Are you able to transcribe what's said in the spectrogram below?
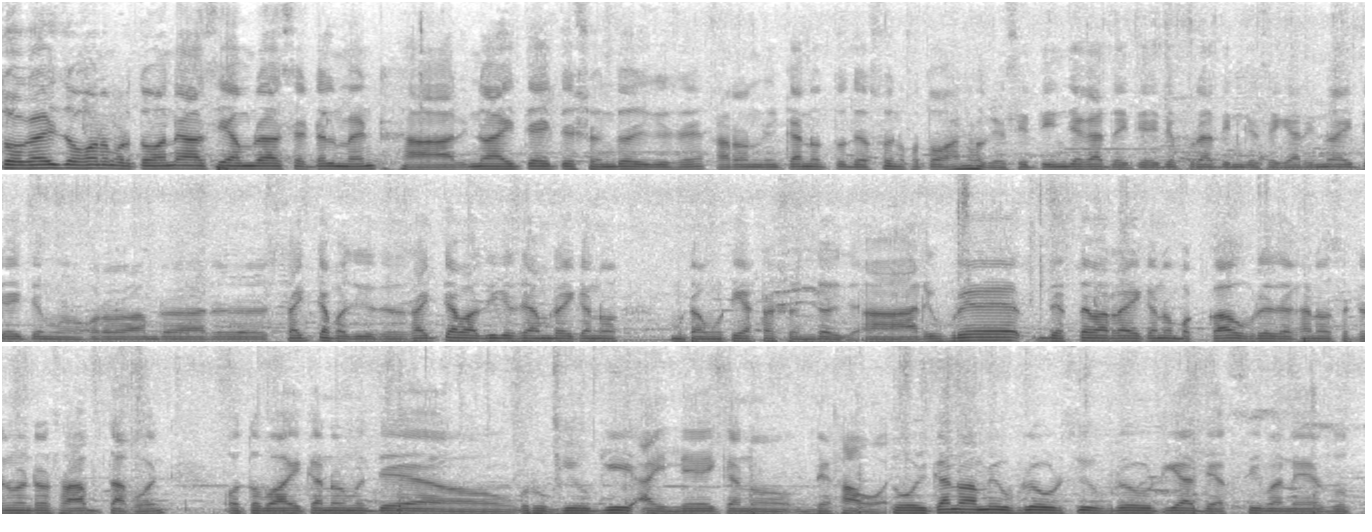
তো গাই যখন বর্তমানে আছি আমরা সেটেলমেন্ট আর ইনো আইতে আইতে সন্ধ্যা হয়ে গেছে, কারণ এখানে তো দেশন কত আনো গেছে, তিন জায়গা যাইতে আইতে পুরা দিন গেছে আর ইনো আইতে আইতে মনে করো আমরা আর চারটা বাজি গেছে, চারটা বাজি গেছে আমরা এখানে মোটামুটি একটা সন্ধ্যা হয়ে যায়। আর উপরে দেখতে পারা এখানে বাক্কা উপরে দেখানো সেটেলমেন্টের সাপ থাকেন অথবা এখানের মধ্যে রুগী উগি আইলে এখানে দেখা হয়। তো এখানে আমি উপরে উঠছি উপরে উঠিয়া দেখছি মানে যত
